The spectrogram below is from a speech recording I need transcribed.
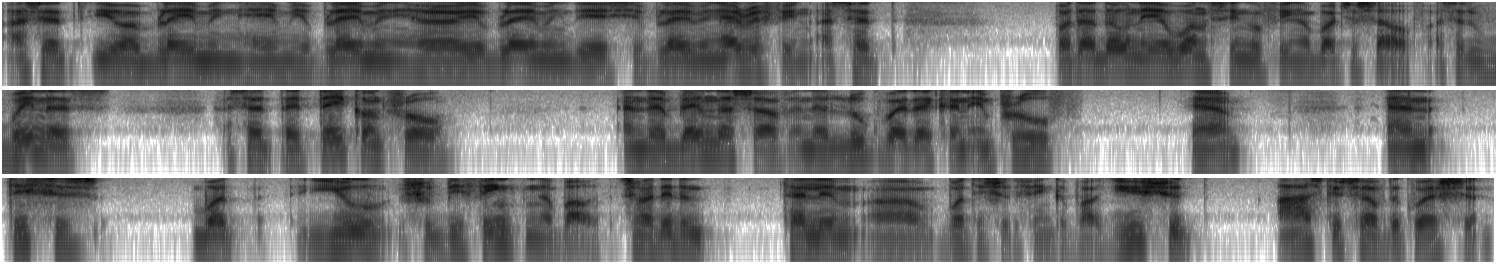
I said, "You are blaming him, you're blaming her, you're blaming this, you're blaming everything." I said, "But I don't hear one single thing about yourself." I said, "Winners." I said they take control and they blame themselves and they look where they can improve. Yeah. And this is what you should be thinking about. So I didn't tell him uh, what he should think about. You should ask yourself the question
